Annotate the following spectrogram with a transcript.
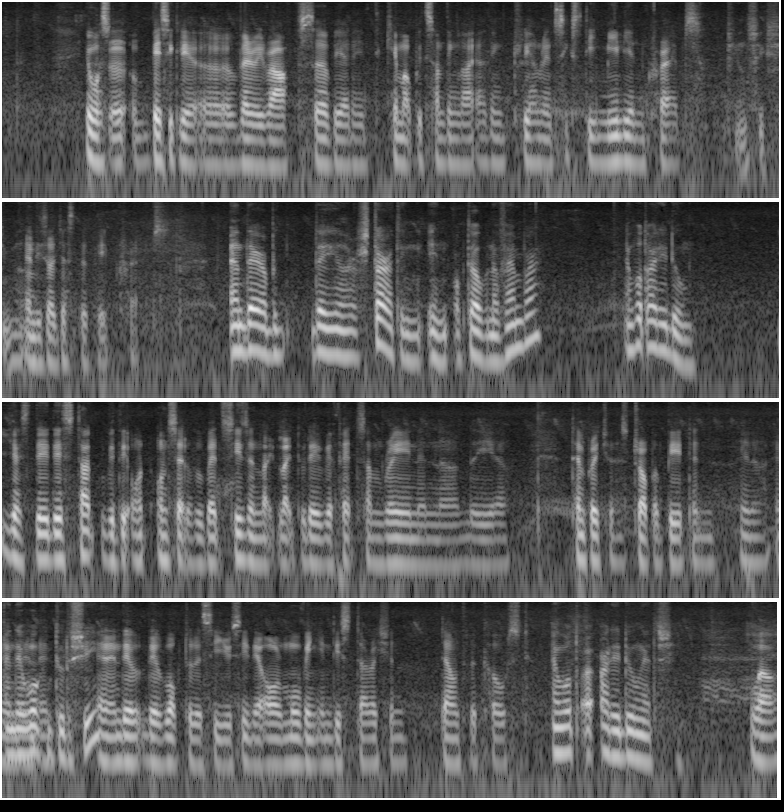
it was a, basically a, a very rough survey, and it came up with something like I think 360 million crabs, 360 million. and these are just the big crabs. And they are, they are starting in October, November. And what are they doing? Yes, they, they start with the on- onset of the wet season. Like like today, we've had some rain, and uh, the uh, temperature has dropped a bit, and you know. And, they walk walking to the sea? and, and they'll they'll walk to the sea. You see, they're all moving in this direction down to the coast. And what are, are they doing at the sea? Well,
